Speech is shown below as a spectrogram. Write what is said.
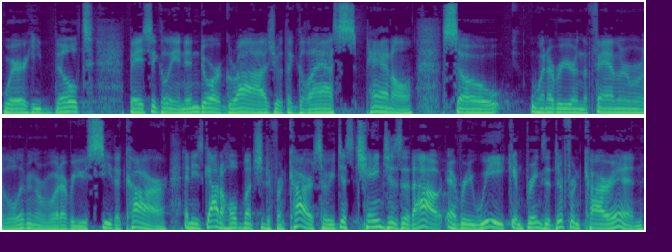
where he built basically an indoor garage with a glass panel. So whenever you're in the family room or the living room or whatever, you see the car, and he's got a whole bunch of different cars. So he just changes it out every week and brings a different car in,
